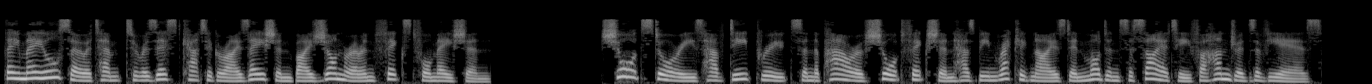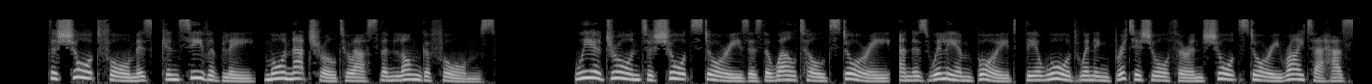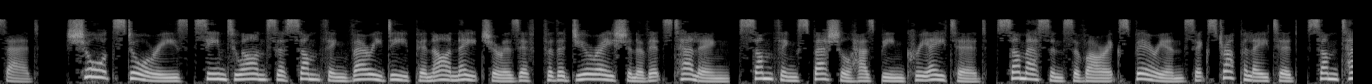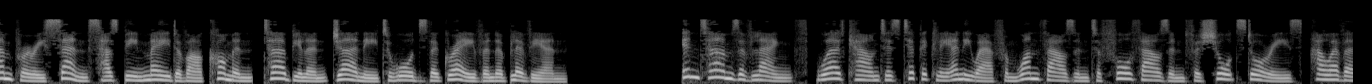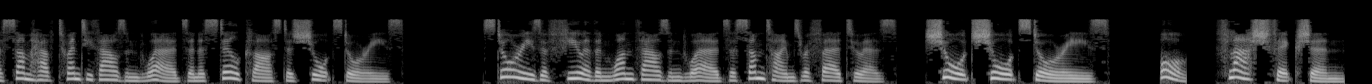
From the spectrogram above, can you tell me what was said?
They may also attempt to resist categorization by genre and fixed formation. Short stories have deep roots and the power of short fiction has been recognized in modern society for hundreds of years. The short form is, conceivably, more natural to us than longer forms. We are drawn to short stories as the well-told story, and as William Boyd, the award-winning British author and short story writer has said, Short stories seem to answer something very deep in our nature as if, for the duration of its telling, something special has been created, some essence of our experience extrapolated, some temporary sense has been made of our common, turbulent journey towards the grave and oblivion. In terms of length, word count is typically anywhere from 1,000 to 4,000 for short stories, however some have 20,000 words and are still classed as short stories. Stories of fewer than 1,000 words are sometimes referred to as short short stories or flash fiction.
